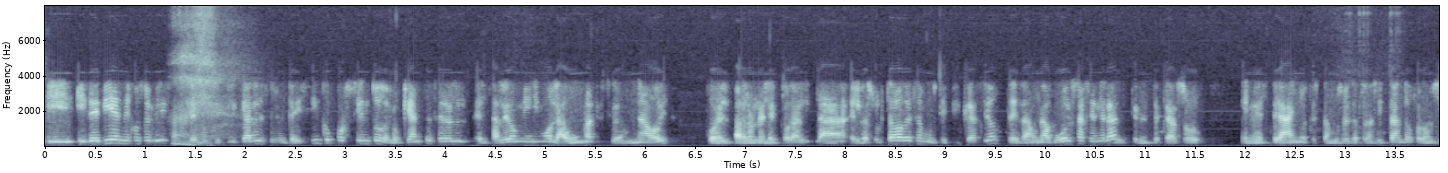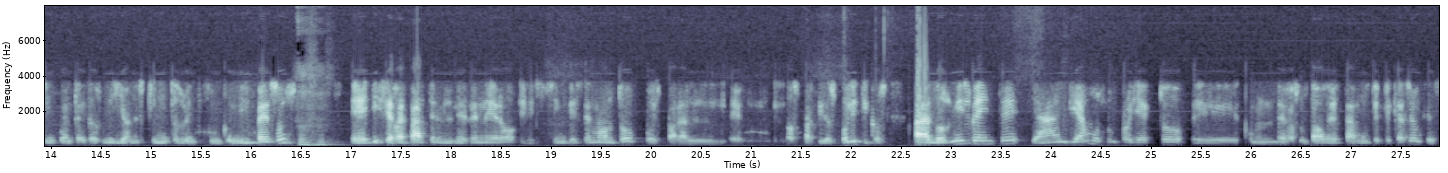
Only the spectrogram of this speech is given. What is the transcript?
Y, y deviene, José Luis, de multiplicar el 65% de lo que antes era el, el salario mínimo, la UMA que se denomina hoy, por el padrón electoral. La, el resultado de esa multiplicación te da una bolsa general, que en este caso, en este año que estamos ahorita transitando, fueron 52 millones 525 mil pesos, eh, y se reparte en el mes de enero ese monto, pues para los partidos políticos. Para el 2020 ya enviamos un proyecto eh, con el resultado de esta multiplicación, que es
